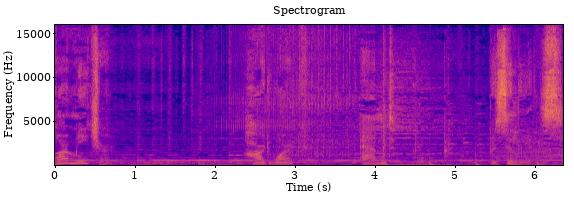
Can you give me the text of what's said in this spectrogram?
warm nature, hard work, and resilience.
